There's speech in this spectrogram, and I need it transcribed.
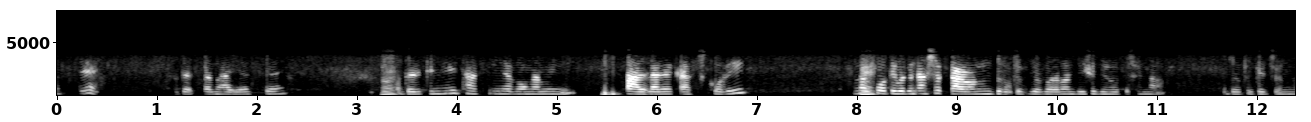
আছে একটা ভাই আছে। হুম, ওদেরকে নিয়েই থাকি এবং আমি পার্লারে কাজ করি। আমার। প্রতিবেদন আসার কারণ যৌতুক ব্যাপার আমার বিশুদ্ধি হতেছে না। যৌতুকের জন্য।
